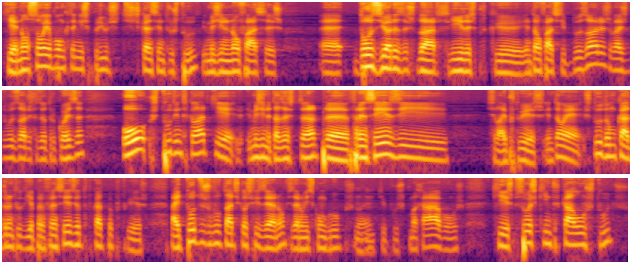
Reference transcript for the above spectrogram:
Que é, não só é bom que tenhas períodos de descanso entre o estudo, imagina, não faças ah, 12 horas a estudar seguidas, porque então fazes tipo 2 horas, vais 2 horas fazer outra coisa, ou estudo intercalado, que é, imagina, estás a estudar para francês e sei lá, e português. Então é, estuda um bocado durante o dia para francês e outro bocado para português. E todos os resultados que eles fizeram, fizeram isso com grupos, não é? tipo os que marravam, os, que as pessoas que intercalam estudos,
